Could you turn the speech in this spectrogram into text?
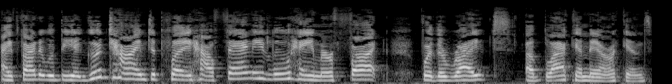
I thought it would be a good time to play how Fannie Lou Hamer fought for the rights of black Americans.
